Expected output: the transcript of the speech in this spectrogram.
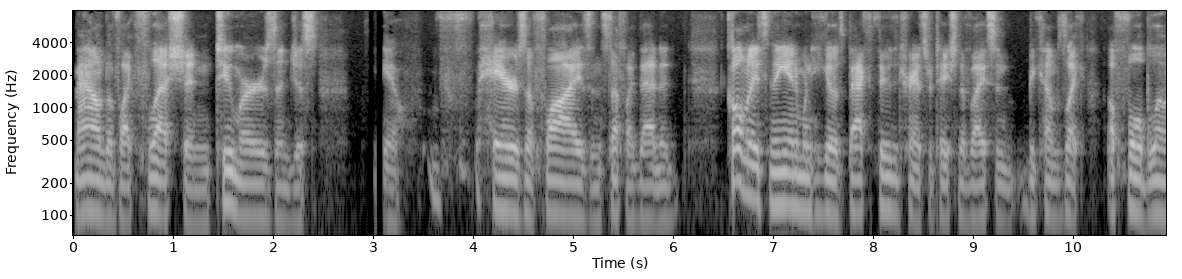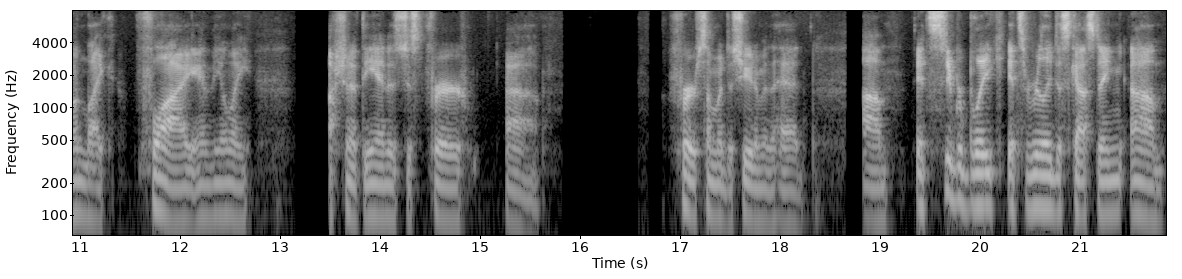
mound of like flesh and tumors and just you know f- hairs of flies and stuff like that and it culminates in the end when he goes back through the transportation device and becomes like a full blown like fly and the only option at the end is just for uh for someone to shoot him in the head. Um it's super bleak it's really disgusting um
